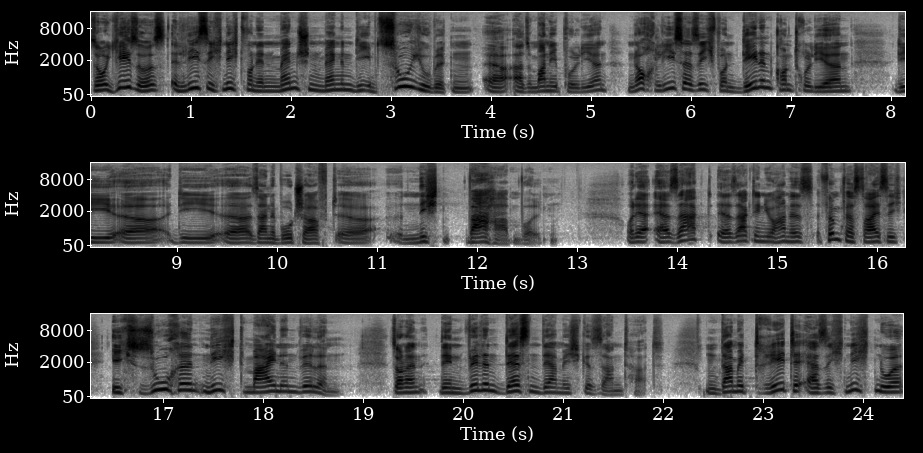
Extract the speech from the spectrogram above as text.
So, Jesus ließ sich nicht von den Menschenmengen, die ihm zujubelten, äh, also manipulieren, noch ließ er sich von denen kontrollieren, die, äh, die äh, seine Botschaft äh, nicht wahrhaben wollten. Und er, er, sagt, er sagt in Johannes 5, Vers 30, ich suche nicht meinen Willen, sondern den Willen dessen, der mich gesandt hat. Und damit drehte er sich nicht nur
